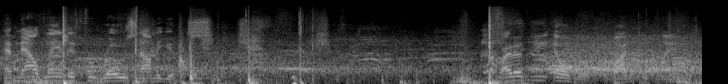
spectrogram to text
have now landed for Rose Namajunas. Right under the elbow, the body kick lands.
